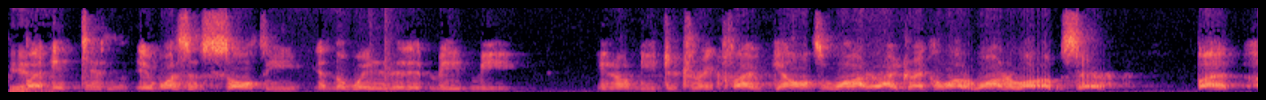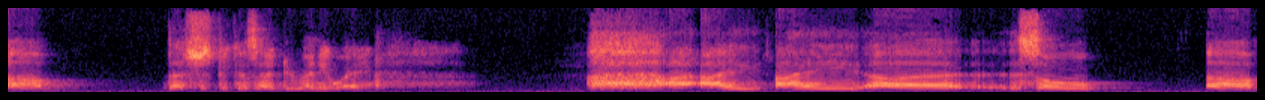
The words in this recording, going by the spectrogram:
Yeah. But it didn't. It wasn't salty in the way that it made me, you know, need to drink five gallons of water. I drank a lot of water while I was there, but um, that's just because I do anyway. I, I, I uh, so um,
